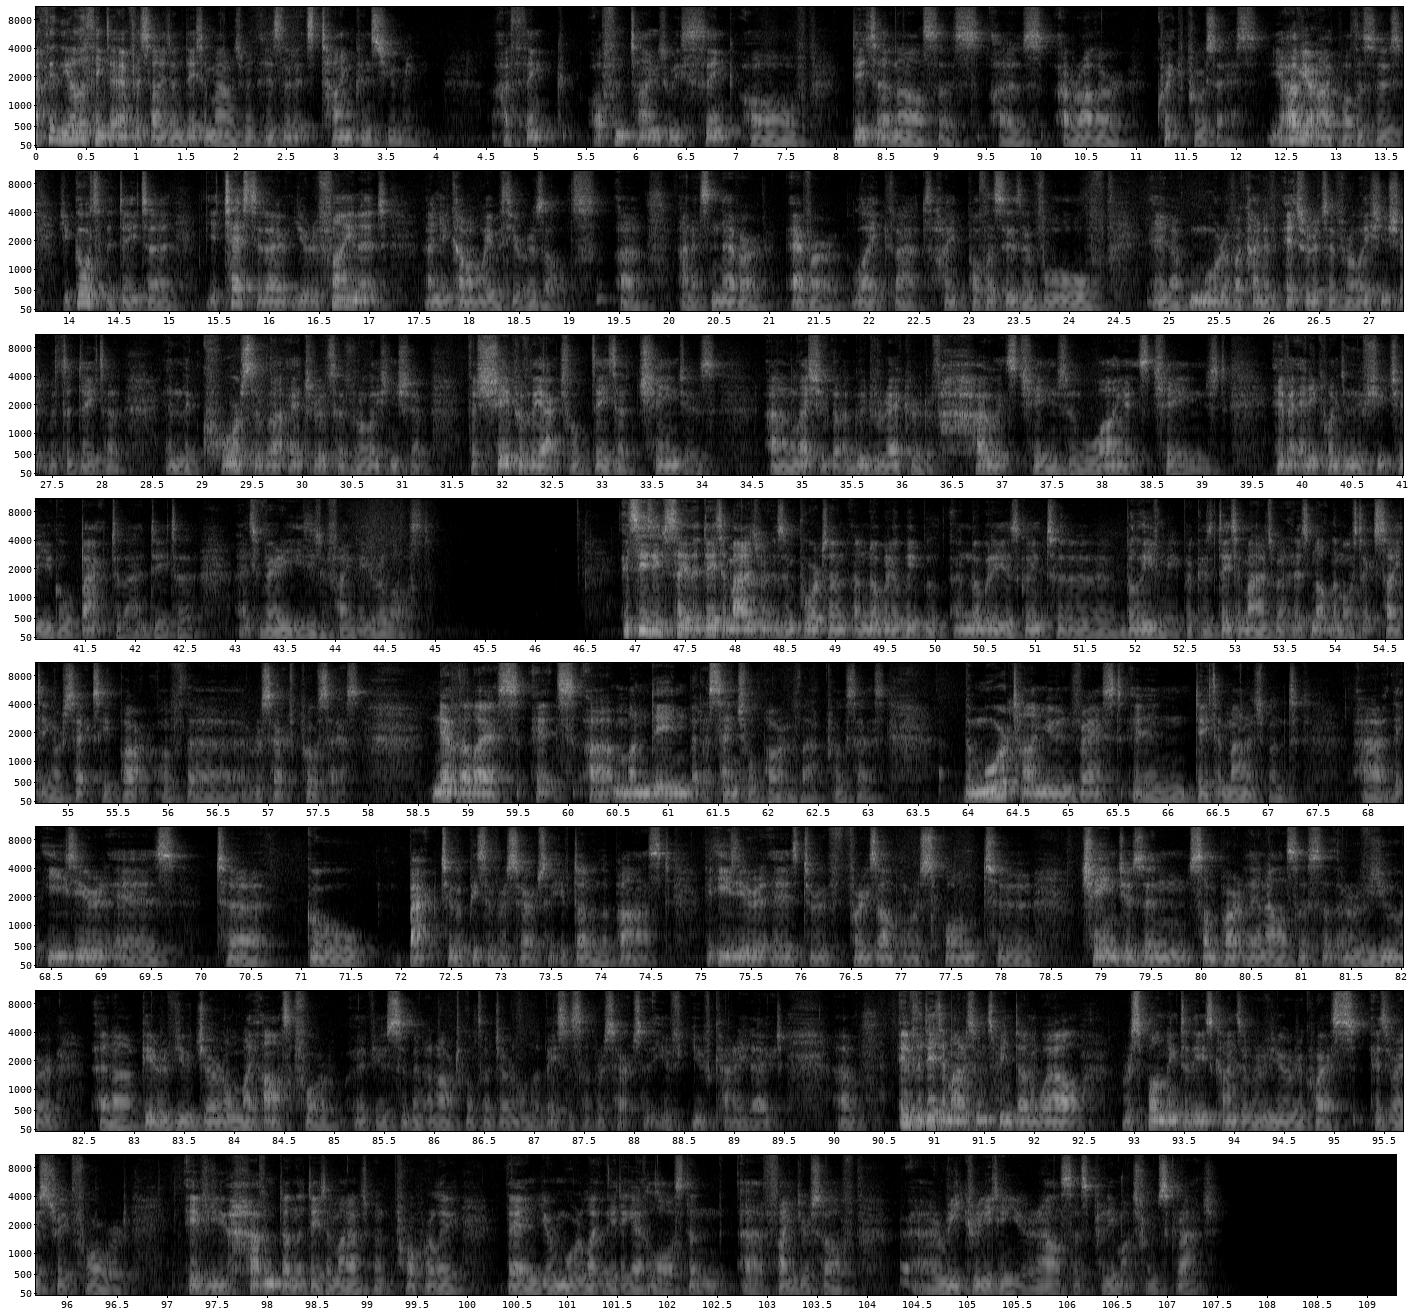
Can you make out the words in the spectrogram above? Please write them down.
I think the other thing to emphasize on data management is that it's time consuming. I think oftentimes we think of data analysis as a rather quick process. You have your hypothesis, you go to the data, you test it out, you refine it, and you come away with your results. Uh, and it's never, ever like that. Hypotheses evolve in a more of a kind of iterative relationship with the data. In the course of that iterative relationship, the shape of the actual data changes. And unless you've got a good record of how it's changed and why it's changed, if at any point in the future you go back to that data, it's very easy to find that you're lost. It's easy to say that data management is important and nobody will be and nobody is going to believe me because data management is not the most exciting or sexy part of the research process. Nevertheless, it's a mundane but essential part of that process. The more time you invest in data management, uh, the easier it is to go back to a piece of research that you've done in the past, the easier it is to, for example, respond to changes in some part of the analysis that a reviewer in a peer-reviewed journal might ask for if you submit an article to a journal on the basis of research that you've, you've carried out. Um, if the data management's been done well, responding to these kinds of review requests is very straightforward. If you haven't done the data management properly, then you're more likely to get lost and uh, find yourself uh, recreating your analysis pretty much from scratch.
